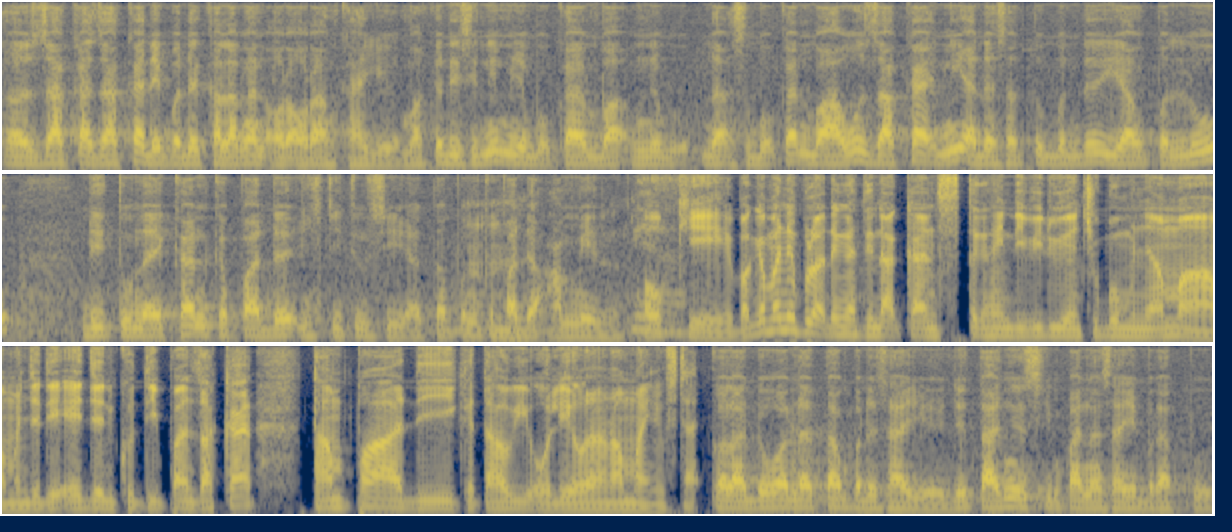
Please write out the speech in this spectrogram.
uh, zakat-zakat daripada kalangan orang-orang kaya. Maka di sini menyebutkan menyebut, nak sebutkan bahawa zakat ini ada satu benda yang perlu ditunaikan kepada institusi ataupun mm-hmm. kepada amil. Ya. Okey, bagaimana pula dengan tindakan setengah individu yang cuba menyamar menjadi ejen kutipan zakat tanpa diketahui oleh orang ramai ni ustaz? Kalau ada orang datang pada saya, dia tanya simpanan saya berapa.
